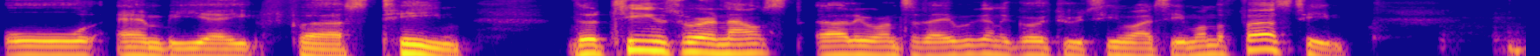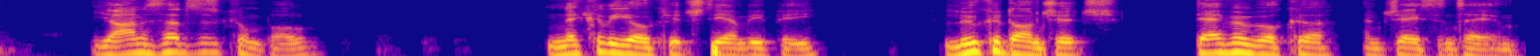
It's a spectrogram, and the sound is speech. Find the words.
All NBA first team. The teams were announced earlier on today. We're going to go through team by team. On the first team, Giannis Antetokounmpo, Nikola Jokic, the MVP, Luka Doncic, Devin Booker, and Jayson Tatum.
